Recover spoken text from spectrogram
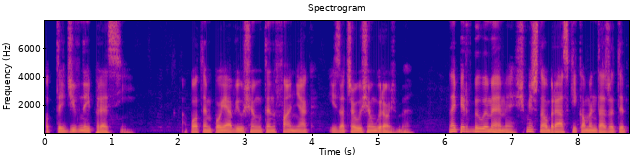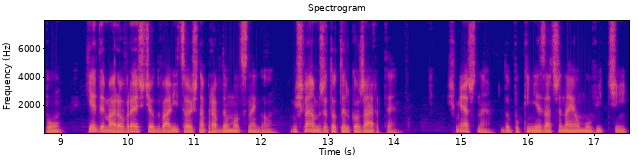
od tej dziwnej presji. A potem pojawił się ten faniak i zaczęły się groźby. Najpierw były memy, śmieszne obrazki, komentarze typu kiedy Maro wreszcie odwali coś naprawdę mocnego. Myślałem, że to tylko żarty. Śmieszne, dopóki nie zaczynają mówić ci,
